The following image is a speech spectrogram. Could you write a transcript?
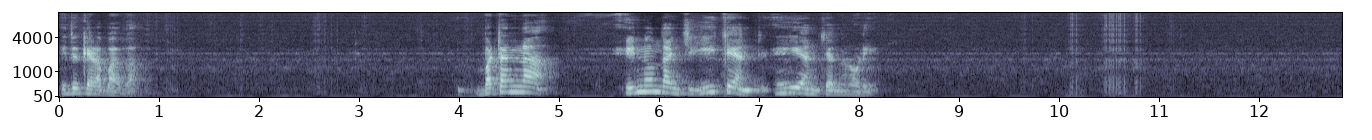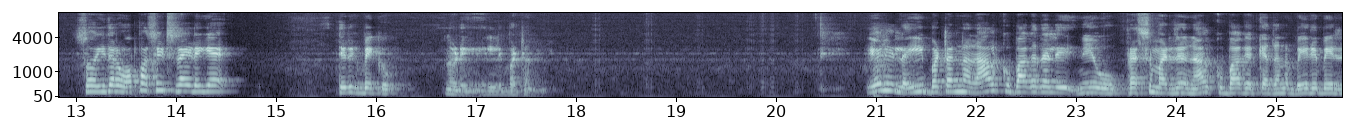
ಇದು ಕೆಳಭಾಗ ಬಟನ್ನ ಇನ್ನೊಂದು ಅಂಚು, ಈಚೆ ಅಂಚು, ಈ ಅಂಚನ್ನು ನೋಡಿ. ಸೊ ಇದರ ಒಪೋಸಿಟ್ ಸೈಡಿಗೆ ತಿರುಗಬೇಕು. ನೋಡಿ, ಇಲ್ಲಿ ಬಟನ್. ಏನಿಲ್ಲ, ಈ ಬಟನ್ನ ನಾಲ್ಕು ಭಾಗದಲ್ಲಿ ನೀವು ಪ್ರೆಸ್ ಮಾಡಿದರೆ ನಾಲ್ಕು ಭಾಗಕ್ಕೆ ಅದನ್ನು ಬೇರೆ ಬೇರೆ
